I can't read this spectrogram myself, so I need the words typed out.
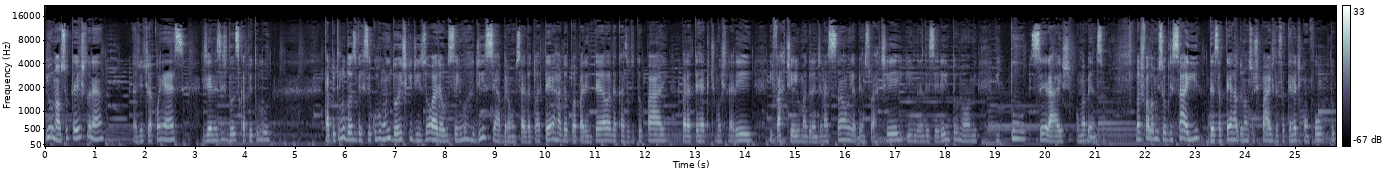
E o nosso texto, né? A gente já conhece, Gênesis 12, capítulo capítulo 12, versículo 1 e 2, que diz: Ora, o Senhor disse a Abraão: Sai da tua terra, da tua parentela, da casa do teu pai, para a terra que te mostrarei, e fartei uma grande nação, e abençoar-te-ei, e engrandecerei o teu nome, e tu serás uma bênção. Nós falamos sobre sair dessa terra dos nossos pais, dessa terra de conforto,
